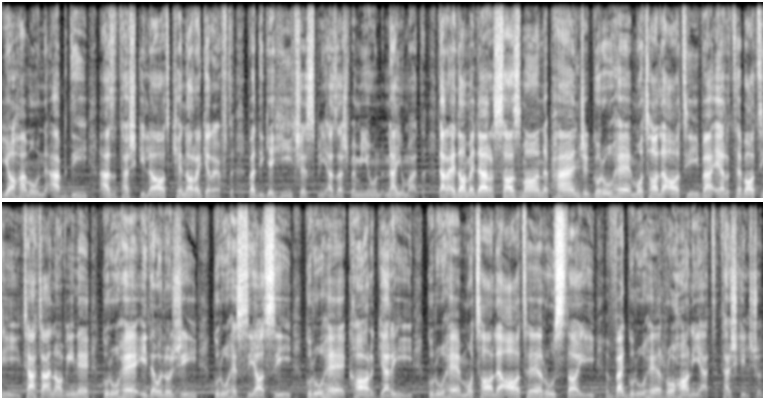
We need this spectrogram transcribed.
یا همون عبدی از تشکیلات کناره گرفت و دیگه هیچ اسمی ازش به میون نیومد. در ادامه در سازمان پنج گروه مطالعاتی و ارتباطی تحت عناوین گروه ایدئولوژی، گروه سیاسی، گروه کارگری، گروه مطالعات روستایی و گروه روحانیت تشکیل شد.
